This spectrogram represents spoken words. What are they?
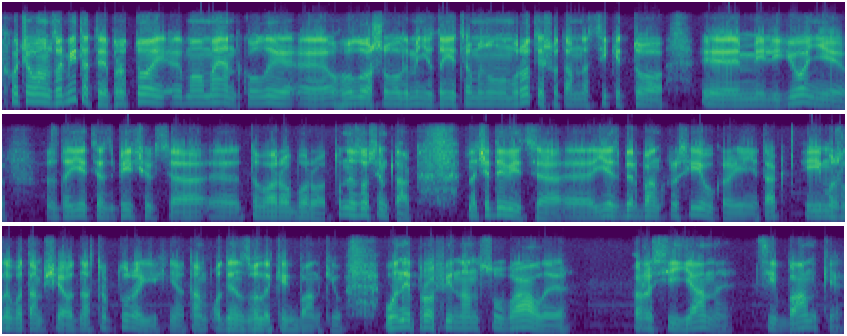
Хочу вам замітити про той е, момент, коли е, оголошували, мені здається, в минулому році, що там настільки то е, мільйонів. Здається, збільшився е, товарооборот. То не зовсім так. Значить, дивіться, е, є Сбербанк Росії в Україні, так? І, можливо, там ще одна структура їхня, там один з великих банків. Вони профінансували росіяни ці банки,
